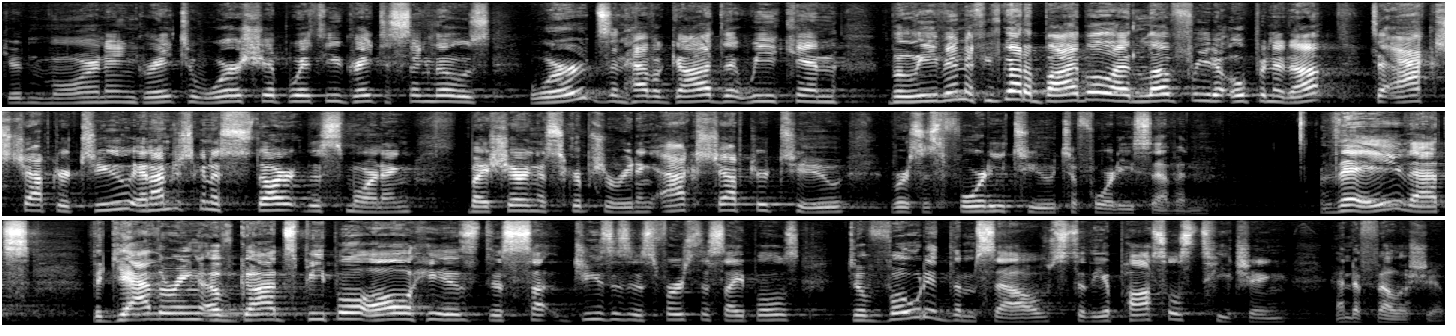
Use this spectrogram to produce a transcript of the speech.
Good morning. Great to worship with you. Great to sing those words and have a God that we can believe in. If you've got a Bible, I'd love for you to open it up to Acts chapter 2. And I'm just going to start this morning by sharing a scripture reading Acts chapter 2, verses 42 to 47. They, that's the gathering of God's people, all his Jesus' first disciples, devoted themselves to the apostles' teaching and to fellowship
